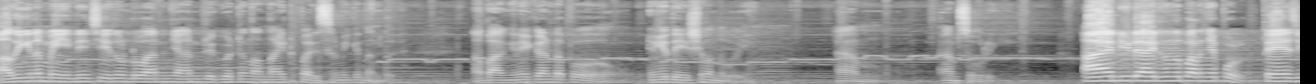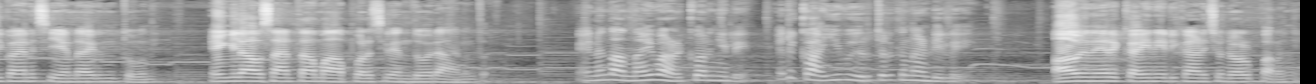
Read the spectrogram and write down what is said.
അതിങ്ങനെ മെയിന്റെയിൻ ചെയ്തുകൊണ്ട് പോകാൻ ഞാൻ രഘുവിട്ട് നന്നായിട്ട് പരിശ്രമിക്കുന്നുണ്ട്. അപ്പം അങ്ങനെ കണ്ടപ്പോൾ എനിക്ക് ദേഷ്യം വന്നുപോയി. ഐ ആം സോറി ആന്റിയുടെ ആയിരുന്നു പറഞ്ഞപ്പോൾ തേജയ്ക്ക് അങ്ങനെ ചെയ്യേണ്ടായിരുന്നു തോന്നി. എങ്കിലും അവസാനത്തെ ആ മാപ്പുറച്ചിൽ എന്തോ ഒരു ആനന്ദം. എന്നെ നന്നായി വഴക്ക് പറഞ്ഞില്ലേ എന്റെ കൈ വീർത്തെടുക്കുന്ന കണ്ടില്ലേ? അവന് നേരെ കൈ നീട്ടി കാണിച്ചുകൊണ്ട് അവൾ പറഞ്ഞു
